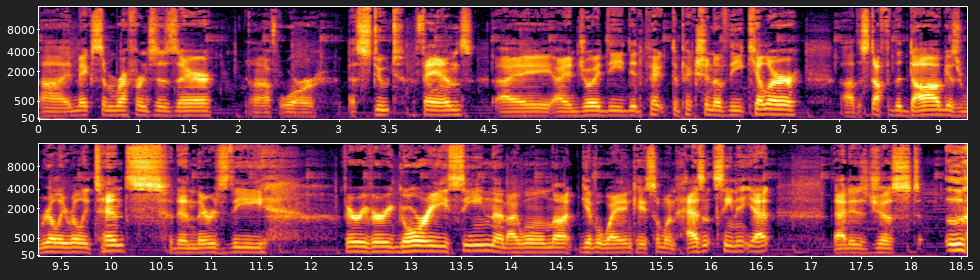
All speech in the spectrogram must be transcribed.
Uh, it makes some references there uh, for astute fans. I, I enjoyed the depic- depiction of the killer. Uh, the stuff with the dog is really, really tense. Then there's the very, very gory scene that I will not give away in case someone hasn't seen it yet. That is just, ugh.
